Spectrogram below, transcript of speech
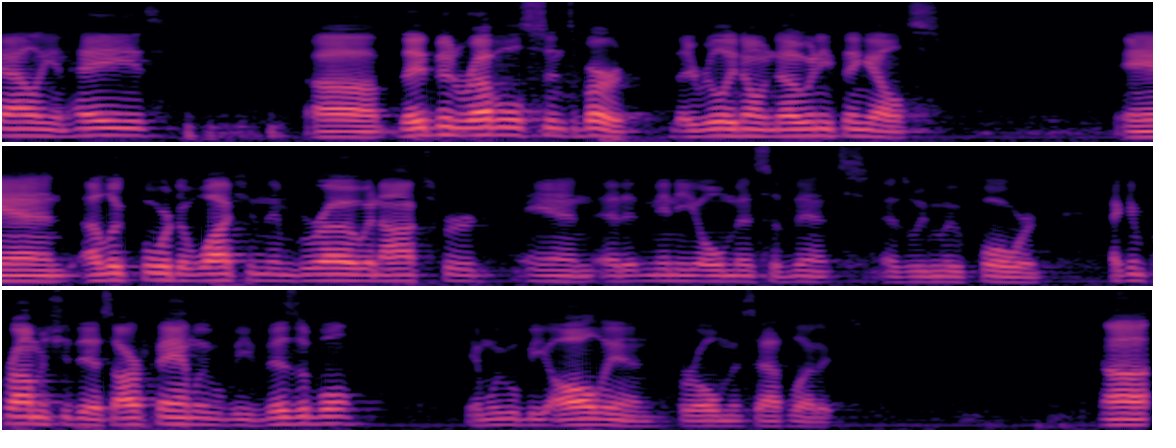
Callie, and Hayes, uh, they've been rebels since birth. They really don't know anything else, and I look forward to watching them grow in Oxford and at many Ole Miss events as we move forward. I can promise you this: our family will be visible, and we will be all in for Ole Miss athletics. Uh,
